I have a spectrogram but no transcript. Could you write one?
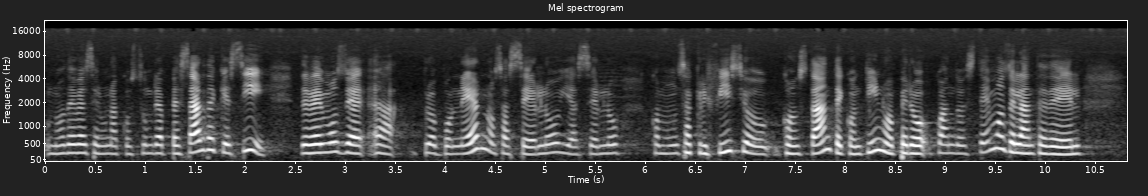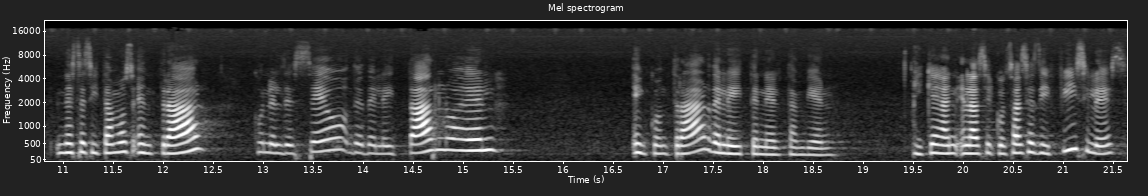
no debe ser una costumbre, a pesar de que sí, debemos de, ah, proponernos hacerlo y hacerlo como un sacrificio constante, continuo, pero cuando estemos delante de Él, necesitamos entrar con el deseo de deleitarlo a Él, encontrar deleite en Él también. Y que en las circunstancias difíciles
